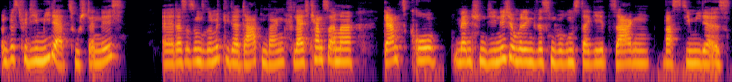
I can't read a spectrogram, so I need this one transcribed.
und bist für die MIDA zuständig. Äh, das ist unsere Mitgliederdatenbank. Vielleicht kannst du einmal ganz grob Menschen, die nicht unbedingt wissen, worum es da geht, sagen, was die MIDA ist.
